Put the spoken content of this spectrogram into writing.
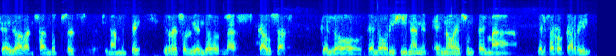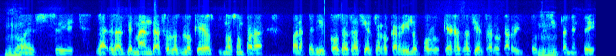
se ha ido avanzando, pues es finalmente ir resolviendo las causas que lo que lo originan eh, no es un tema del ferrocarril no es eh, las demandas o los bloqueos no son para para pedir cosas hacia el ferrocarril o por quejas hacia el ferrocarril. Entonces simplemente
